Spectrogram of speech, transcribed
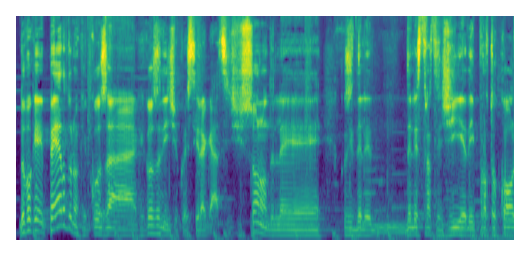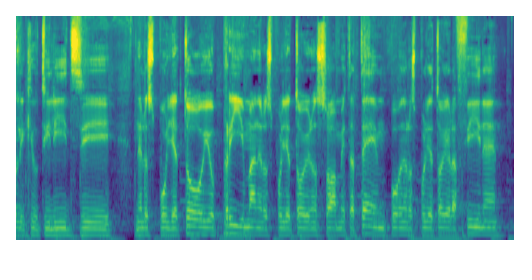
Dopo che perdono, che cosa, che cosa dici a questi ragazzi? Ci sono delle, così, delle, delle, strategie, dei protocolli che utilizzi nello spogliatoio, prima nello spogliatoio, non so, a metà tempo, nello spogliatoio alla fine?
